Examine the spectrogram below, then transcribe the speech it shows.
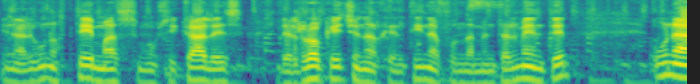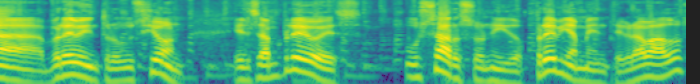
en algunos temas musicales del rock hecho en Argentina fundamentalmente. Una breve introducción. El sampleo es usar sonidos previamente grabados,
